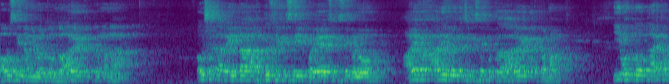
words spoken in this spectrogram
ಭಾವಿಸಿ ನಾವು ಇವತ್ತು ಒಂದು ಆರೋಗ್ಯ ಕಾರ್ಯಕ್ರಮನ ಔಷಧ ರಹಿತ ಪ್ರಕೃತಿ ಚಿಕಿತ್ಸೆ ಪರ್ಯಾಯ ಚಿಕಿತ್ಸೆಗಳು, ಆಯುರ್, ಆಯುರ್ವೇದ ಚಿಕಿತ್ಸೆ ಕೊಡ್ತಾ ಆರೋಗ್ಯ ಕಾರ್ಯಕ್ರಮ. ಈ ಒಂದು ಕಾರ್ಯಕ್ರಮ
